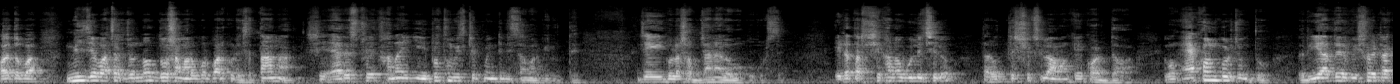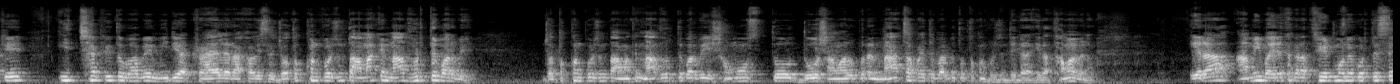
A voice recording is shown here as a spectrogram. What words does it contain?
হয়তোবা নিজে বাঁচার জন্য দোষ আমার উপর পার করেছে। তা না, সে অ্যারেস্ট হয়ে থানায় গিয়ে প্রথম স্টেটমেন্টই দিচ্ছে আমার বিরুদ্ধে, যে এইগুলো সব জানালো মুখ করছে। এটা তার শেখানো বলে ছিল, তার উদ্দেশ্য ছিল আমাকে কর দেওয়া। এবং এখন পর্যন্ত রিয়াদের বিষয়টাকে ইচ্ছাকৃতভাবে মিডিয়া ট্রায়ালে রাখা হয়েছে। যতক্ষণ পর্যন্ত আমাকে না ধরতে পারবে যতক্ষণ পর্যন্ত আমাকে না ধরতে পারবে এই সমস্ত দোষ আমার উপরে না চাপাইতে পারবে ততক্ষণ পর্যন্ত এরা এরা থামাবে না। এরা আমি বাইরে থাকার থ্রেড মনে করতেছে।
